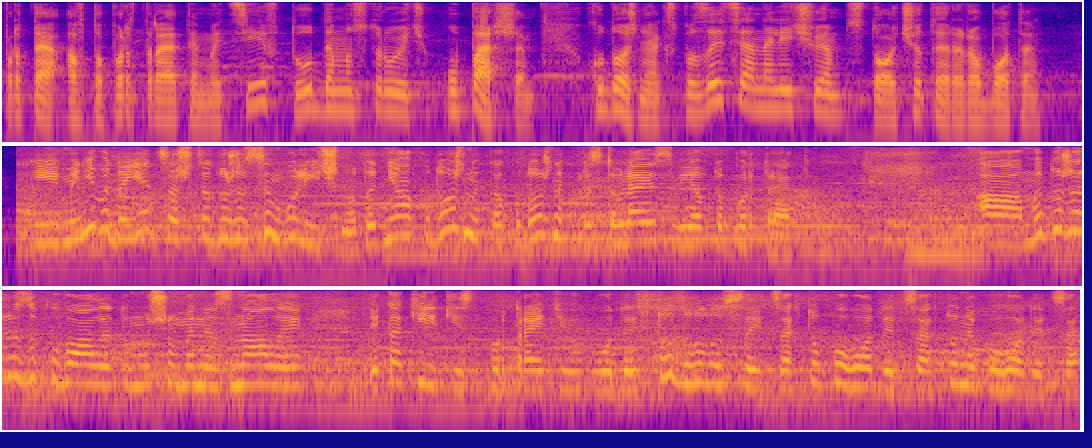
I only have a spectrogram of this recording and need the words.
Проте автопортрети митців тут демонструють уперше. Художня експозиція налічує 104 роботи. І мені видається, що це дуже символічно. До Дня художника художник представляє свій автопортрет. А ми дуже ризикували, тому що ми не знали, яка кількість портретів буде, хто зголоситься, хто погодиться, хто не погодиться.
